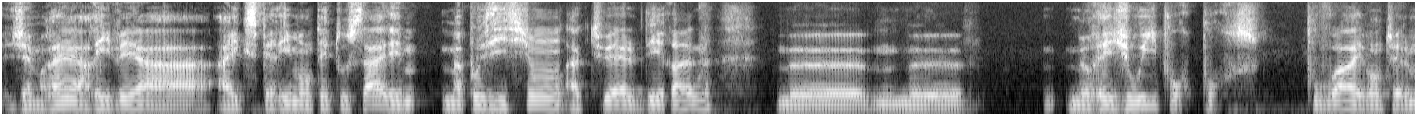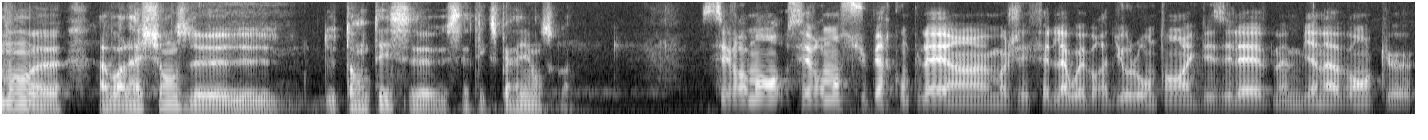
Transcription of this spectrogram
j'aimerais arriver à, expérimenter tout ça et ma position actuelle d'Iron me, me, réjouit pour, pouvoir éventuellement euh, avoir la chance de, tenter ce- cette expérience. C'est vraiment, vraiment super complet. hein. Moi, j'ai fait de la web radio longtemps avec des élèves, même bien avant que,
